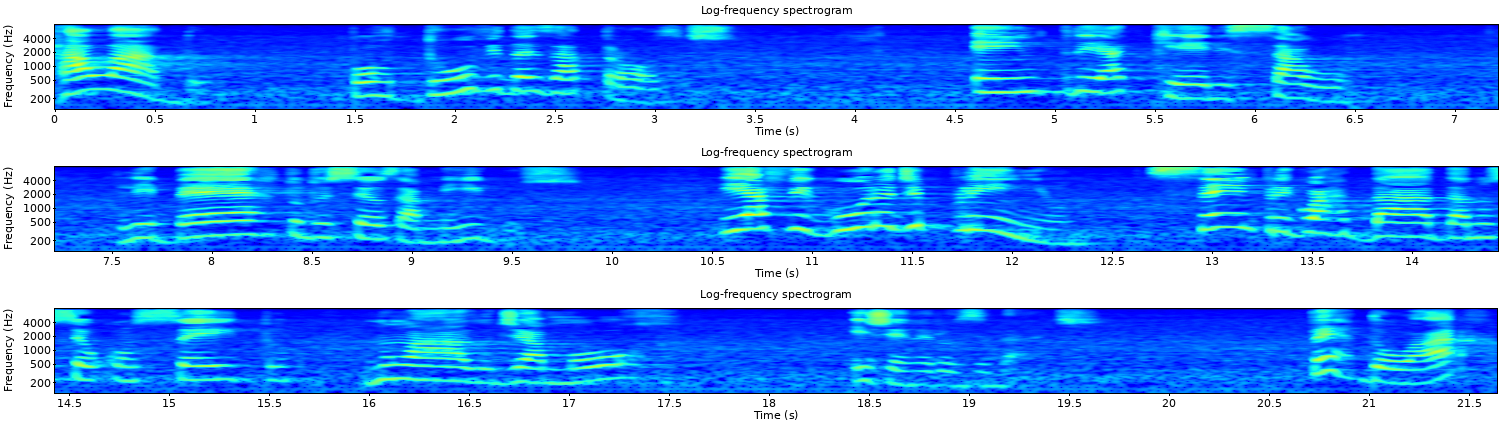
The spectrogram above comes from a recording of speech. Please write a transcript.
ralado por dúvidas atrozes. Entre aquele Saul, liberto dos seus amigos, e a figura de Plínio, sempre guardada no seu conceito, num halo de amor e generosidade. Perdoar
